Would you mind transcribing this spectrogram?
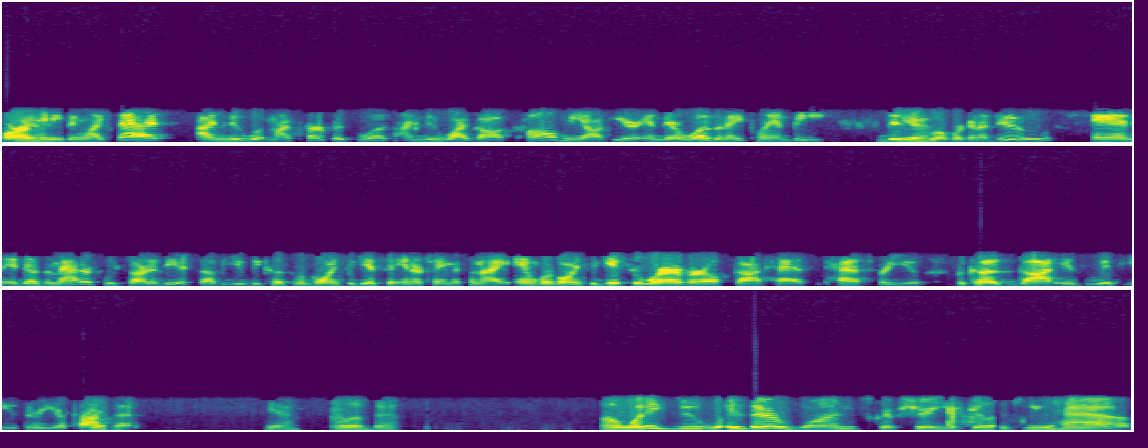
or yeah. anything like that. I knew what my purpose was. I knew why God called me out here and there wasn't a plan B. This yeah. is what we're going to do and it doesn't matter if we start at DSW because we're going to get to entertainment tonight and we're going to get to wherever else God has has for you because God is with you through your process. Yeah, yeah I love that. Uh, what did you? Is there one scripture you feel like you have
